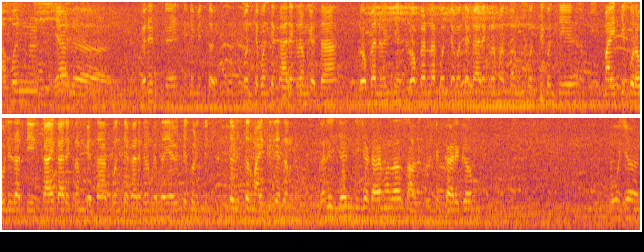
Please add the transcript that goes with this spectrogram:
आपण या गणेश जयंतीनिमित्त कोणते कोणते कार्यक्रम घेता? लोकांविषयी लोकांना कोणत्या कोणत्या कार्यक्रमातून कोणती कोणती माहिती पुरवली जाते? काय कार्यक्रम घेता? कोणते कार्यक्रम घेता? याविषयी थोडीशी सविस्तर माहिती देसान का? गणेश जयंतीच्या टायमाला सांस्कृतिक कार्यक्रम भोजन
